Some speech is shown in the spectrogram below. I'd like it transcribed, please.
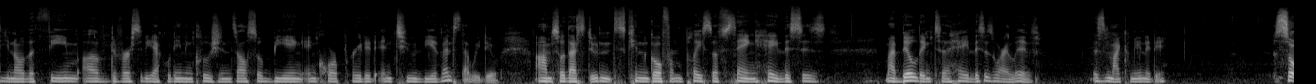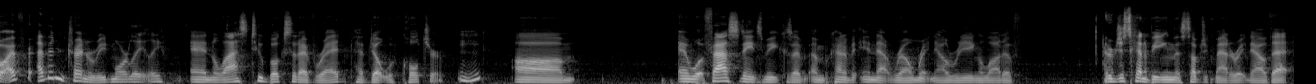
you know the theme of diversity equity and inclusion is also being incorporated into the events that we do um, so that students can go from a place of saying hey this is my building to hey this is where i live this is my community So I've I've been trying to read more lately, and the last two books that I've read have dealt with culture. mm-hmm. Um, and what fascinates me because I'm, kind of in that realm right now, reading a lot of, or just kind of being in the subject matter right now. That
